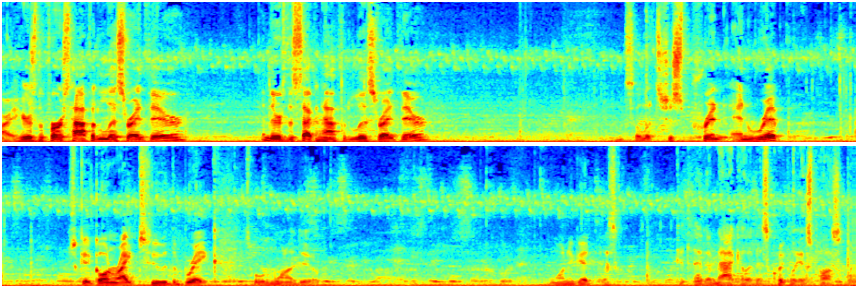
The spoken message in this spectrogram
All right, here's the first half of the list right there. And there's the second half of the list right there. So let's just print and rip. Let's get going right to the break. That's what we want to do. We want to get as, get that immaculate as quickly as possible.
